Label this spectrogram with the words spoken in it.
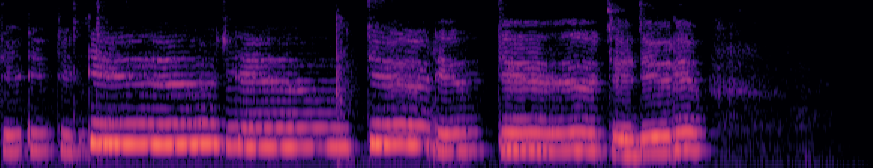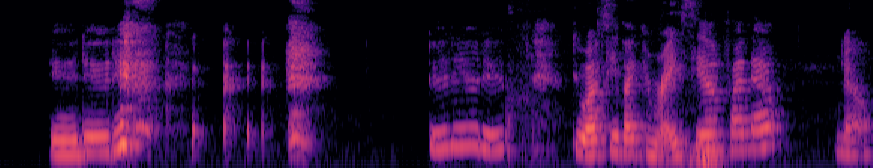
Do, do, do, do, do, do, do, do, do, do, do. Do, do, do. Do, do, do. Do you want to see if I can race you and find out? No.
